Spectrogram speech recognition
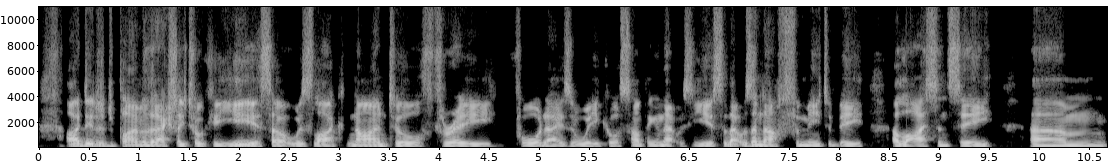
I did a diploma that actually took a year. So it was like nine till three, four days a week or something, and that was a year. So that was enough for me to be a licensee. Um,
